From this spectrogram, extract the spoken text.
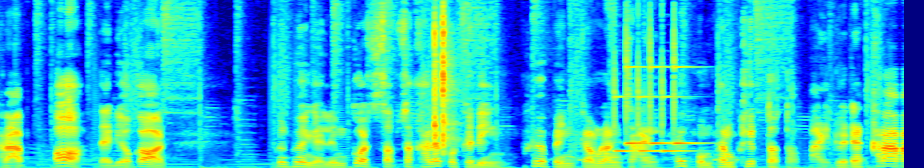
ครับอ้อแต่เดี๋ยวก่อน เพื่อนๆอย่าลืมกด subscribe และกดกระดิ่ง เพื่อเป็นกำลังใจให้ผมทำคลิปต่อๆไปด้วยนะครับ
